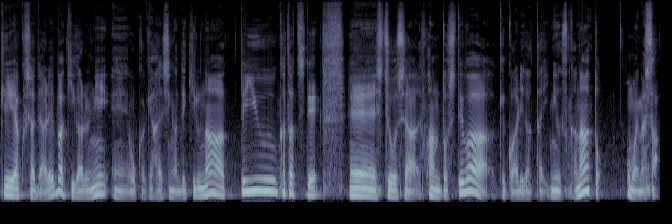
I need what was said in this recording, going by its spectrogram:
契約者であれば気軽に、えー追っかけ配信ができるなっていう形で、えー視聴者ファンとしては結構ありがたいニュースかなと思いました。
